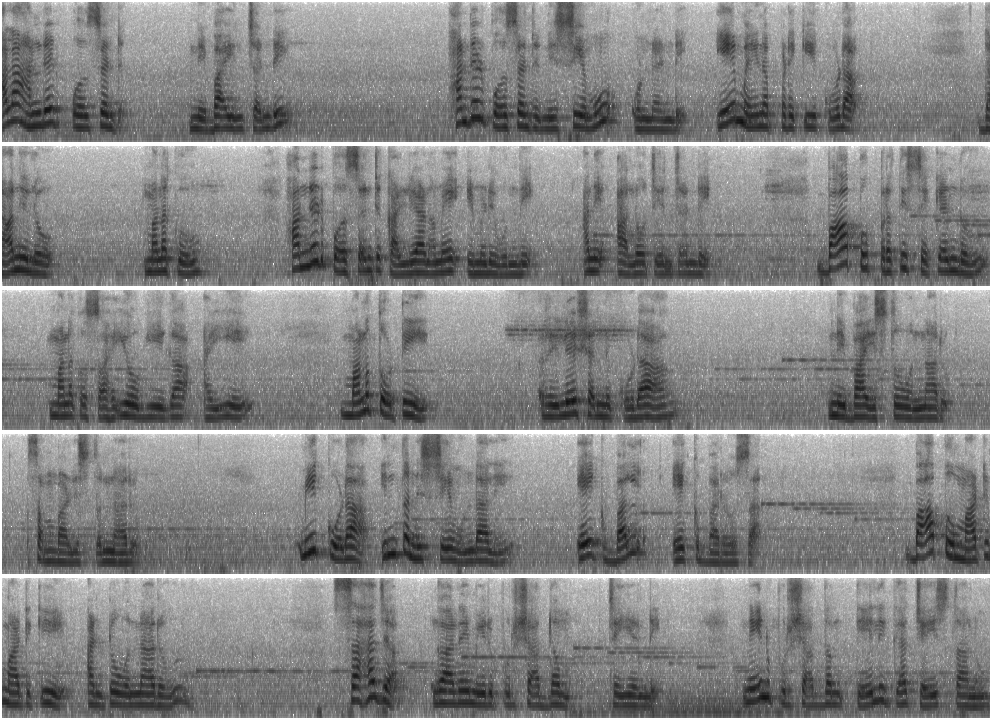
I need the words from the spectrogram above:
అలా హండ్రెడ్ పర్సెంట్ నిభాయించండి. హండ్రెడ్ పర్సెంట్ నిశ్చయము ఉండండి. ఏమైనప్పటికీ కూడా దానిలో మనకు హండ్రెడ్ పర్సెంట్ కళ్యాణమే ఇమిడి ఉంది. అని ఆలోచించండి. బాపు ప్రతి సెకండు మనకు సహయోగిగా అయ్యి మనతోటి రిలేషన్ని కూడా నిభాయిస్తూ ఉన్నారు సంభాళిస్తున్నారు. మీకు కూడా ఇంత నిశ్చయం ఉండాలి. ఏక్ బల్ ఏక్ భరోసా. బాపు మాటి మాటికి అంటూ ఉన్నారు సహజంగానే మీరు పురుషార్థం చెయ్యండి నేను పురుషార్థం తేలిగ్గా చేయిస్తాను.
